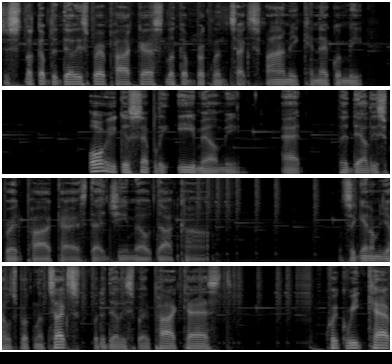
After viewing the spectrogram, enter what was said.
Just look up the Daily Spread Podcast, look up Brooklyn Tex, find me, connect with me. Or you can simply email me at the Daily Spread Podcast at gmail.com. Once again, I'm your host, Brooklyn Tex, for the Daily Spread Podcast. Quick recap.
